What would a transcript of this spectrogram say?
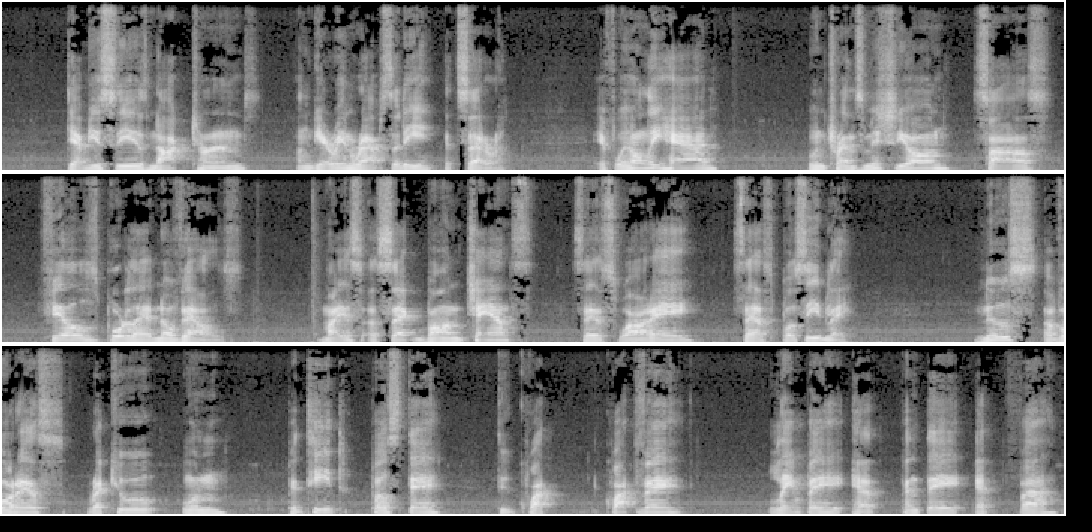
Debussy's Nocturnes, Hungarian Rhapsody, etc. If we only had une transmission sans fils pour les nouvelles, mais a sec bon chance, ces soirées, c'est possible. Nous avons reçu un petit poste de quatre lampes et pente et fa.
